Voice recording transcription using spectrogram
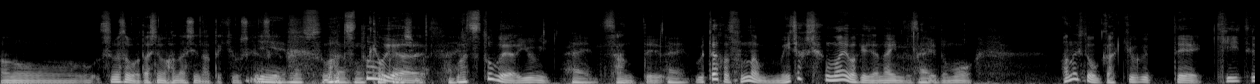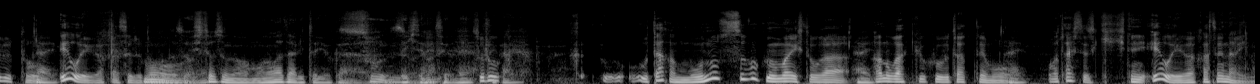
あのすみません、私の話になって恐縮ですけど、松任谷、はい、松任谷由実さんって、はい、歌がそんなめちゃくちゃうまいわけじゃないんですけれども、はい、あの人の楽曲って聴いてると、絵を描かせると思うんですよね。一つの物語というか、そうです、ね、できてますよね。それを歌がものすごくうまい人が、あの楽曲を歌っても、私たち聴き手に絵を描かせないん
